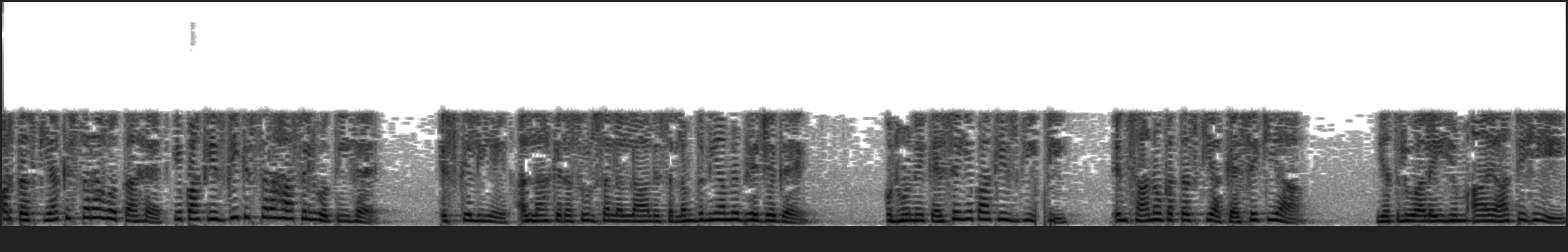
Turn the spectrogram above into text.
اور تزکیہ کس طرح ہوتا ہے؟ یہ پاکیزگی کس طرح حاصل ہوتی ہے؟ اس کے لیے اللہ کے رسول صلی اللہ علیہ وسلم دنیا میں بھیجے گئے۔ انہوں نے کیسے یہ پاکیزگی کی؟ انسانوں کا تزکیہ کیسے کیا؟ یتلو علیہم آیات ہی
